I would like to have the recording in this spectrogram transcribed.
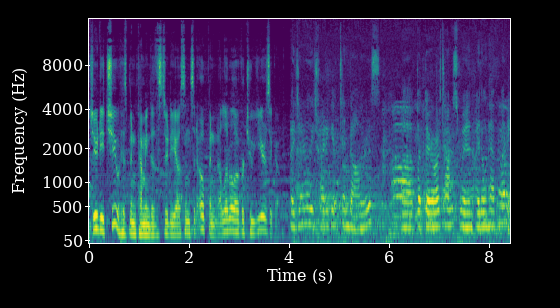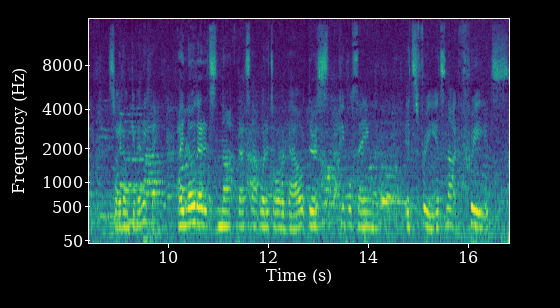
Judy Chu has been coming to the studio since it opened a little over two years ago. I generally try to give ten dollars, uh, but there are times when I don't have money, so I don't give anything. I know that it's not that's not what it's all about. There's people saying like it's free. It's not free. It's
